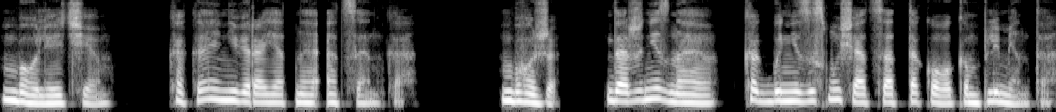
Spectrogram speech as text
«Более чем. Какая невероятная оценка. Боже, даже не знаю, как бы не засмущаться от такого комплимента».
